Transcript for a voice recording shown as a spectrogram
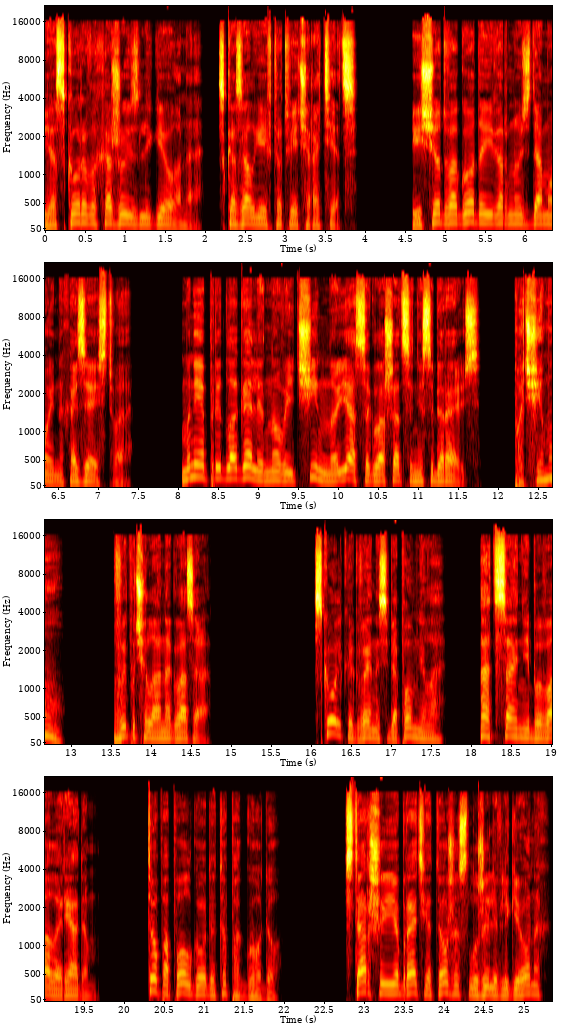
«Я скоро выхожу из легиона», — сказал ей в тот вечер отец. «Еще два года и вернусь домой на хозяйство. Мне предлагали новый чин, но я соглашаться не собираюсь». «Почему?» — выпучила она глаза. Сколько Гвена себя помнила, отца не бывало рядом. То по полгода, то по году. Старшие ее братья тоже служили в легионах,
